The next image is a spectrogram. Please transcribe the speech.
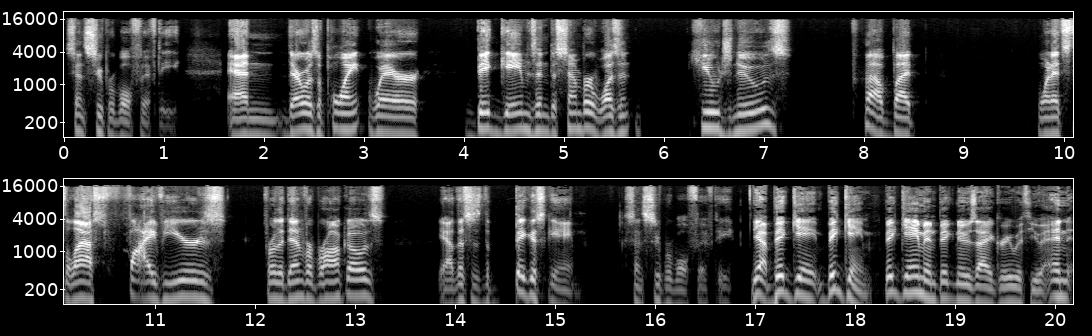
since Super Bowl 50. And there was a point where big games in December wasn't huge news. Uh, but when it's the last five years for the Denver Broncos, yeah, this is the biggest game since Super Bowl 50. Yeah, big game, big game, big game, and big news. I agree with you. And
